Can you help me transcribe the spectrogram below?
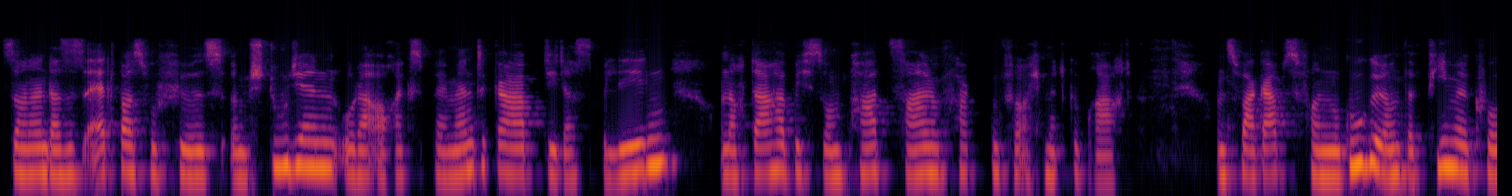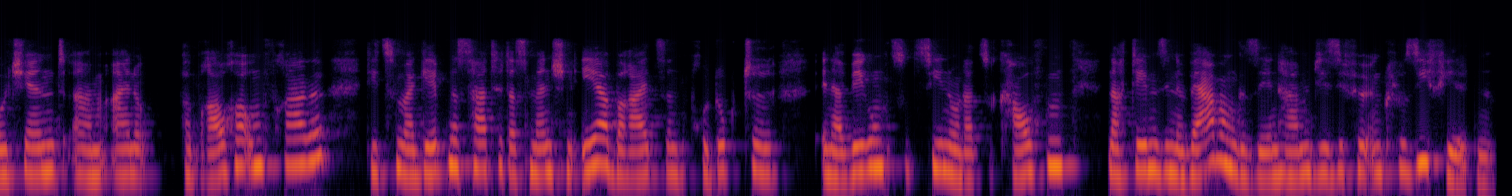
sondern das ist etwas, wofür es ähm, Studien oder auch Experimente gab, die das belegen. Und auch da habe ich so ein paar Zahlen und Fakten für euch mitgebracht. Und zwar gab es von Google und The Female Quotient ähm, eine Verbraucherumfrage, die zum Ergebnis hatte, dass Menschen eher bereit sind, Produkte in Erwägung zu ziehen oder zu kaufen, nachdem sie eine Werbung gesehen haben, die sie für inklusiv hielten.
